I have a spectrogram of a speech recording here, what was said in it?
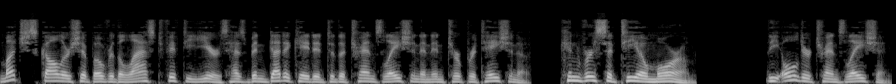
Much scholarship over the last 50 years has been dedicated to the translation and interpretation of conversatio morum. The older translation,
